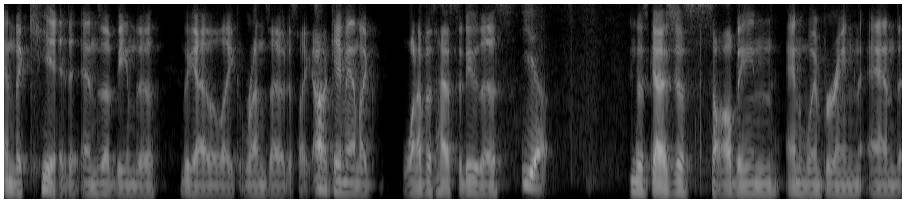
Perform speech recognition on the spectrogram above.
And the kid ends up being the the guy that like runs out, just like, okay, man, like one of us has to do this. Yeah. And this guy's just sobbing and whimpering, and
